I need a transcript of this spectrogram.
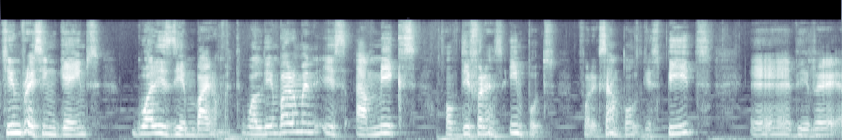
Sim racing games, what is the environment? Well, the environment is a mix of different inputs. For example, the speed, uh, the re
